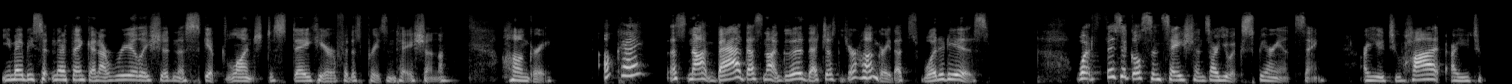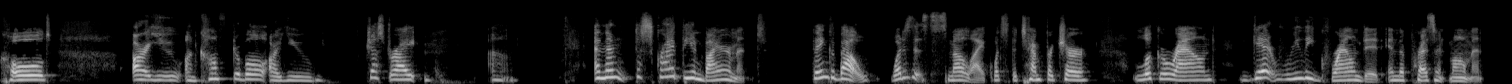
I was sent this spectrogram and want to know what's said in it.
You may be sitting there thinking, I really shouldn't have skipped lunch to stay here for this presentation. I'm hungry. Okay, that's not bad. That's not good. That's just you're hungry. That's what it is. What physical sensations are you experiencing? Are you too hot? Are you too cold? Are you uncomfortable? Are you just right? Um, and then describe the environment think about what does it smell like what's the temperature look around get really grounded in the present moment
